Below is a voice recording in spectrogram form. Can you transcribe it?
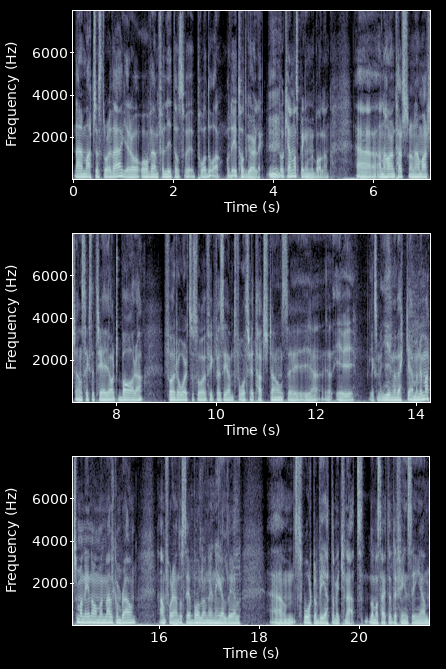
när matchen står och väger och, och vem förlitar oss på då? Och det är Todd Gurley. Mm. Då kan han springa med bollen. Eh, han har en touchdown den här matchen, 63 yards bara. Förra året så, så fick vi se en två, tre touchdowns i, i, i liksom en given vecka. Men nu matchar man in honom med Malcolm Brown. Han får ändå se bollen en hel del. Um, svårt att veta med knät. De har sagt att det finns ingen,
